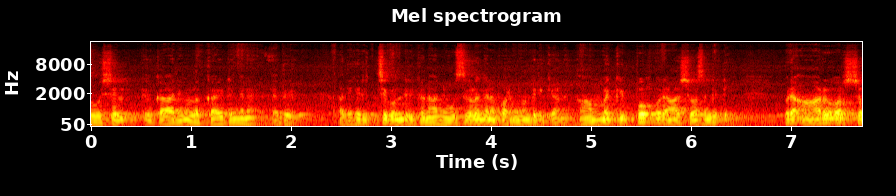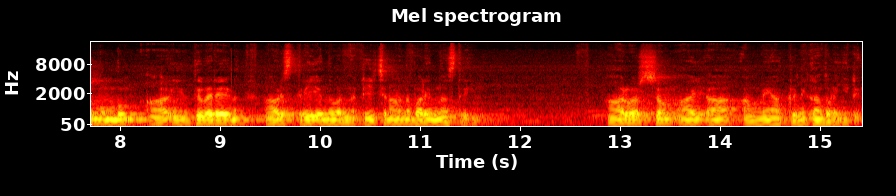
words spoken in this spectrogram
സോഷ്യൽ കാര്യങ്ങളൊക്കെ ആയിട്ട് ഇങ്ങനെ അത് അധികരിച്ചു കൊണ്ടിരിക്കുകയാണ് ആ ന്യൂസുകൾ ഇങ്ങനെ പറഞ്ഞുകൊണ്ടിരിക്കുകയാണ്. ആ അമ്മയ്ക്ക് ഒരു ആശ്വാസം കിട്ടി. ഒരു ആറ് വർഷം മുമ്പും ഇതുവരെ ആ ഒരു സ്ത്രീ എന്ന് പറഞ്ഞ ടീച്ചറാണെന്ന് പറയുന്ന ആ സ്ത്രീ ആറ് വർഷം ആയി ആ അമ്മയെ ആക്രമിക്കാൻ തുടങ്ങിയിട്ട്.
